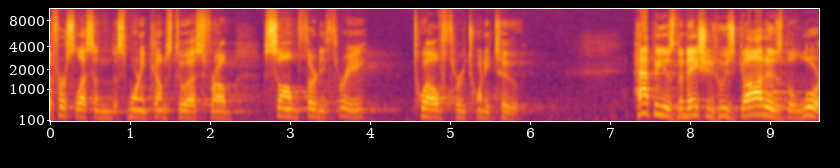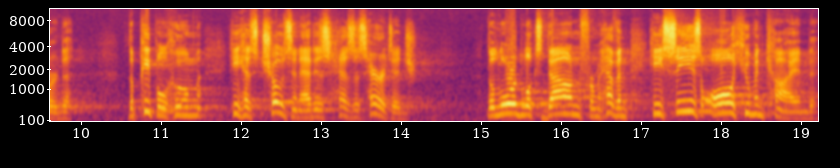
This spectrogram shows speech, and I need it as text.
The first lesson this morning comes to us from Psalm 33, 12 through 22. Happy is the nation whose God is the Lord, the people whom he has chosen his, as his heritage. The Lord looks down from heaven, he sees all humankind.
